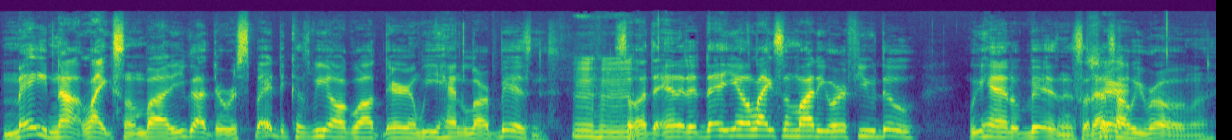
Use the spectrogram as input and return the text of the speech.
may not like somebody, you got to respect it because we all go out there and we handle our business. Mm-hmm. So at the end of the day, you don't like somebody, or if you do, we handle business. So that's Sure. how we roll, man.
